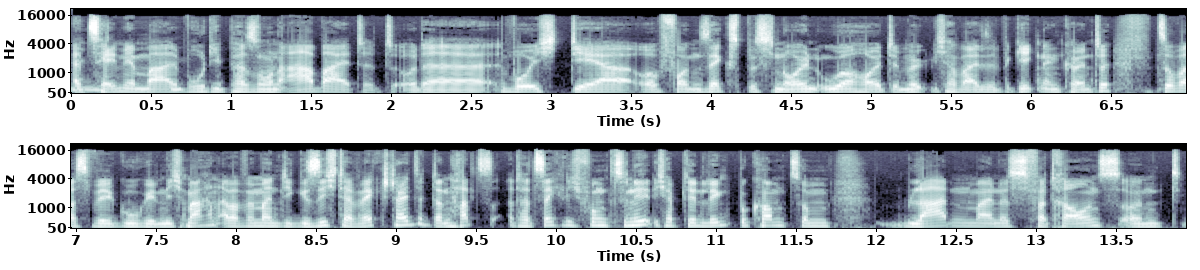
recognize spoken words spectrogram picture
erzähl mir mal, wo die Person arbeitet oder wo ich der von 6 bis 9 Uhr heute möglicherweise begegnen könnte. Sowas will Google nicht machen, aber wenn man die Gesichter wegschneidet, dann hat es tatsächlich funktioniert. Ich habe den Link bekommen zum Laden meines Vertrauens und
